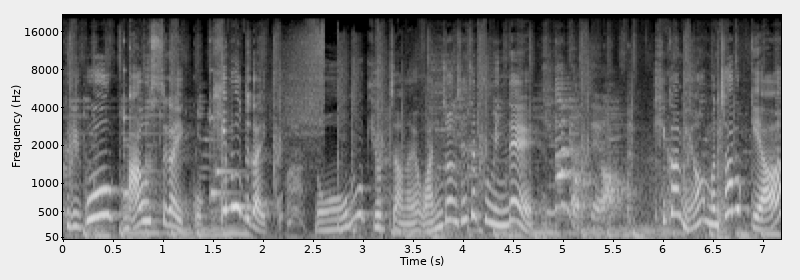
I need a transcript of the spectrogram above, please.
그리고 마우스가 있고, 키보드가 있고. 너무 귀엽지 않아요? 완전 새 제품인데, 키감이 어때요? 키감이요? 한번 쳐볼게요.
